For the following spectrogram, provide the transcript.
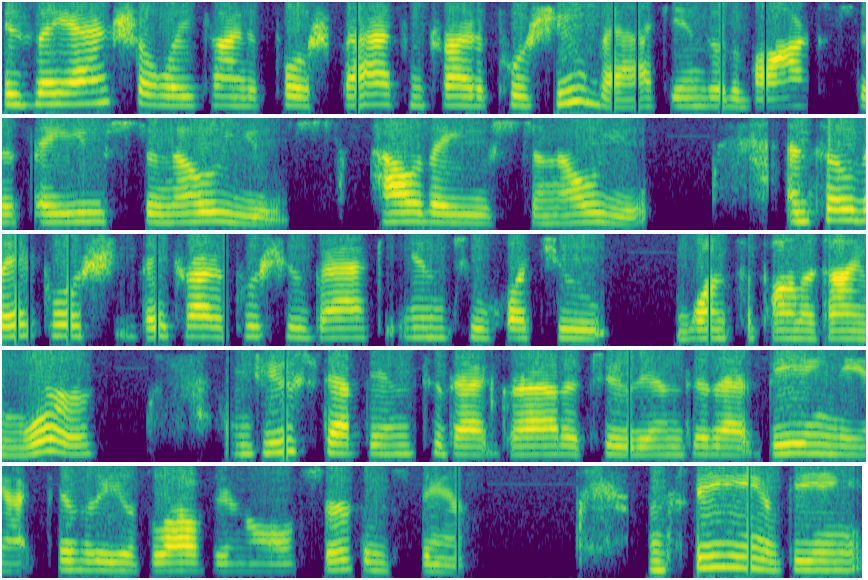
is they actually kind of push back and try to push you back into the box that they used to know you, how they used to know you. And so they push they try to push you back into what you once upon a time were and you step into that gratitude, into that being the activity of love in all circumstance. And speaking of being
